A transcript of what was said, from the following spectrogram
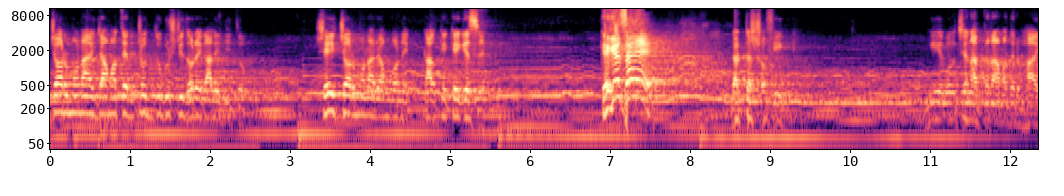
চরমনায় জামাতের চোদ্দ গোষ্ঠী ধরে গালি দিত। সেই চরমনার অঙ্গনে কালকে কে গেছে? কে গেছে? ডাক্তার শফিক। গিয়ে বলছেন, আপনারা আমাদের ভাই।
